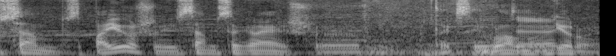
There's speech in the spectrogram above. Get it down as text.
сам споешь и сам сыграешь, э, так сказать, главного героя.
